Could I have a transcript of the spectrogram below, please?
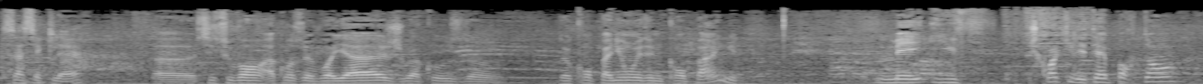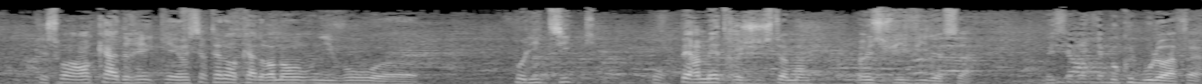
ça c'est clair. Euh, c'est souvent à cause d'un voyage ou à cause d'un compagnon et d'une compagne. Mais je crois qu'il est important que soit encadré, qu'il y ait un certain encadrement au niveau euh, politique pour permettre justement un suivi de ça. Mais c'est vrai qu'il y a beaucoup de boulot à faire.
